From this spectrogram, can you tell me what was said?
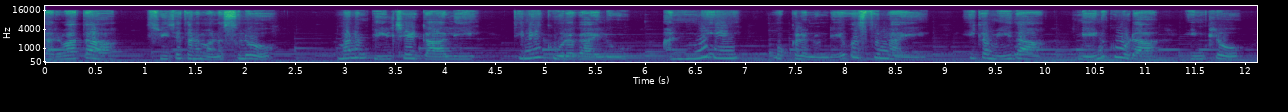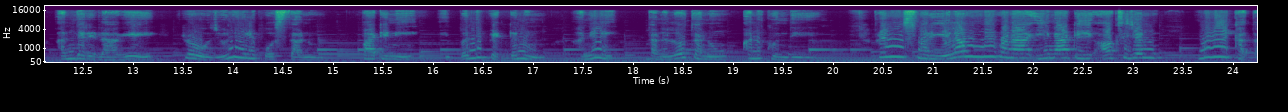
తర్వాత శ్రీజ తన మనస్సులో మనం పీల్చే గాలి తినే కూరగాయలు అన్నీ మొక్కల నుండే వస్తున్నాయి. ఇక మీద నేను కూడా ఇంట్లో అందరిలాగే రోజు నీళ్ళు పోస్తాను. వాటిని ఇబ్బంది పెట్టను అని తనలో తను అనుకుంది. ఫ్రెండ్స్ మరి ఎలా ఉంది మన ఈనాటి ఆక్సిజన్ మినీ కథ?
